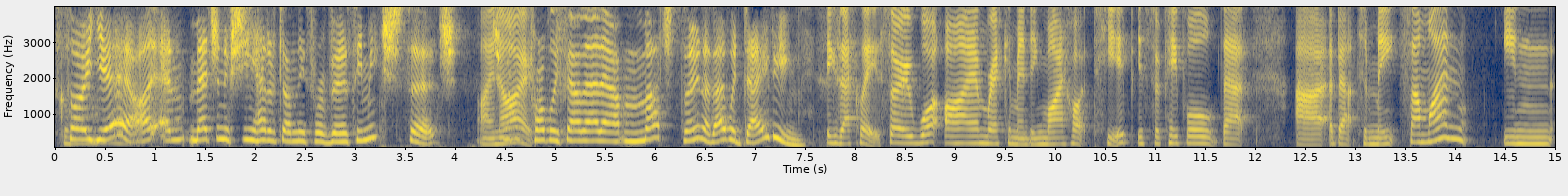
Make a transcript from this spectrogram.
So yeah, I, and imagine if she had have done this reverse image search. I She would have know. probably found that out much sooner. They were dating. Exactly. So, what I am recommending, my hot tip, is for people that about to meet someone in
